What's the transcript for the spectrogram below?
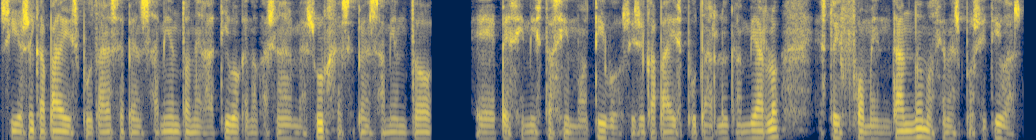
si yo soy capaz de disputar ese pensamiento negativo que en ocasiones me surge, ese pensamiento eh, pesimista sin motivo, si soy capaz de disputarlo y cambiarlo, estoy fomentando emociones positivas.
